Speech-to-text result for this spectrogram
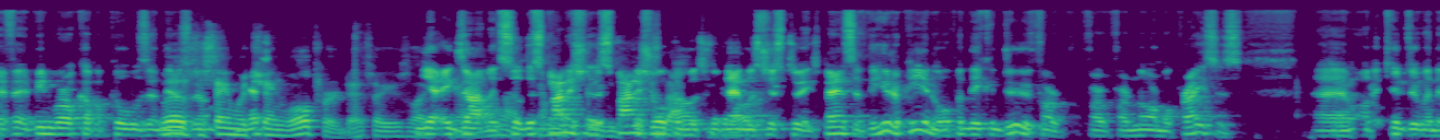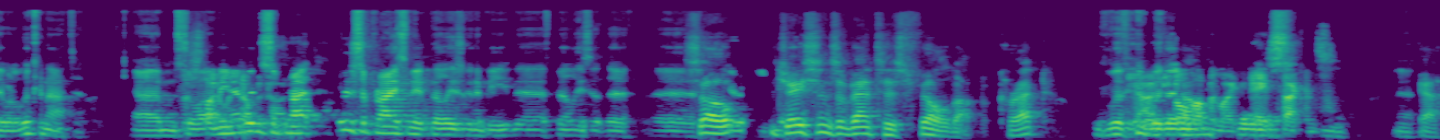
if it had been World Cup of Pool was in Well, there. it's as the same with yes. Shane Wolford. That's why he was like, yeah, exactly. I'm so not- the Spanish the Spanish Open was for them was just too expensive. The European Open they can do for for, for normal prices, um, or they could do when they were looking at it. Um, so I mean, with it wouldn't Double surprise wouldn't surprise me if Billy's going to be uh, if Billy's at the uh, So European Jason's event is filled up, correct? With Yeah, with it up in like eight with- seconds. Yeah. Yeah.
